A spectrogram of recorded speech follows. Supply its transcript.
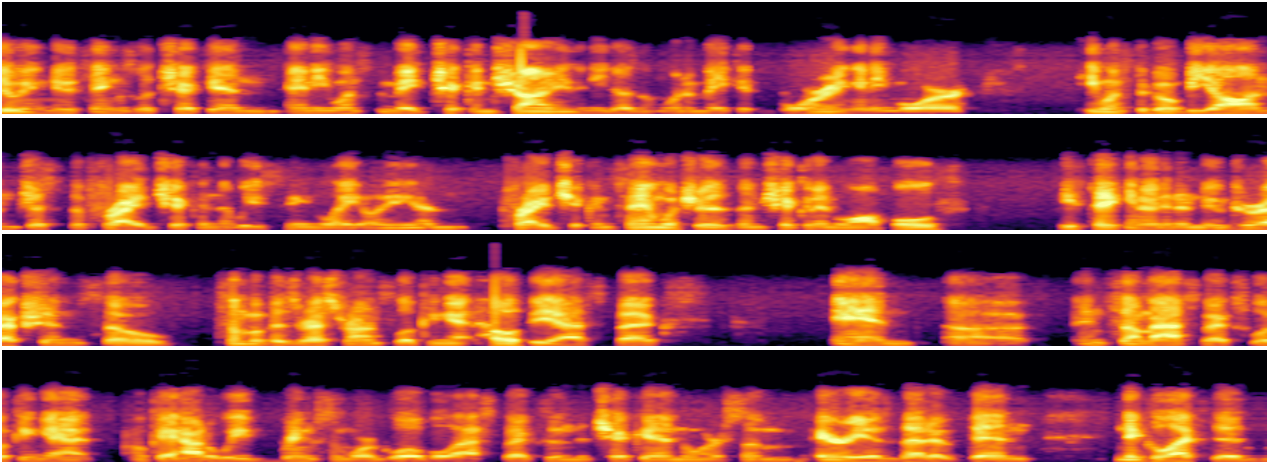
doing new things with chicken and he wants to make chicken shine and he doesn't want to make it boring anymore. He wants to go beyond just the fried chicken that we've seen lately and fried chicken sandwiches and chicken and waffles. He's taking it in a new direction. So some of his restaurants looking at healthy aspects and uh, in some aspects looking at okay how do we bring some more global aspects in the chicken or some areas that have been neglected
